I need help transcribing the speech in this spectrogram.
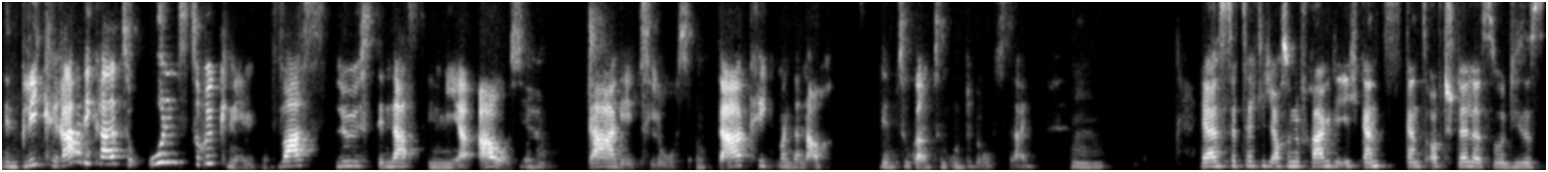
den Blick radikal zu uns zurücknehmen. Was löst denn das in mir aus? Ja. Und da geht's los. Und da kriegt man dann auch den Zugang zum Unterbewusstsein. Hm. Ja, das ist tatsächlich auch so eine Frage, die ich ganz, ganz oft stelle, ist so dieses,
